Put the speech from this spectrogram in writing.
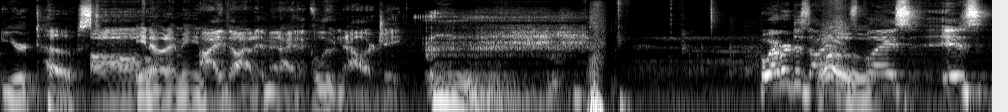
you're toast. Oh, you know what I mean? I thought it meant I had a gluten allergy. Whoever designed this place is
